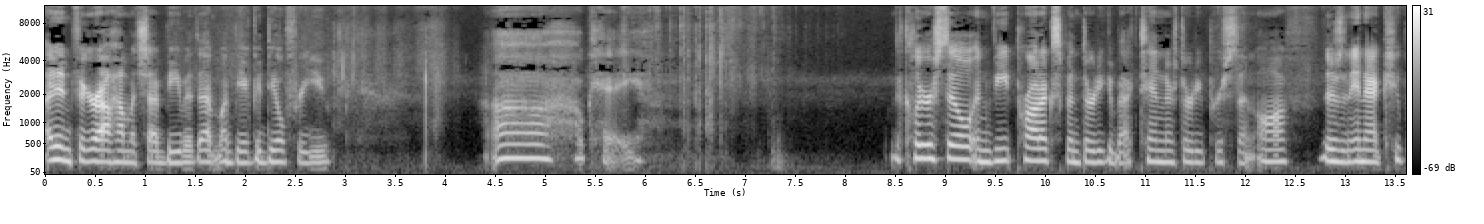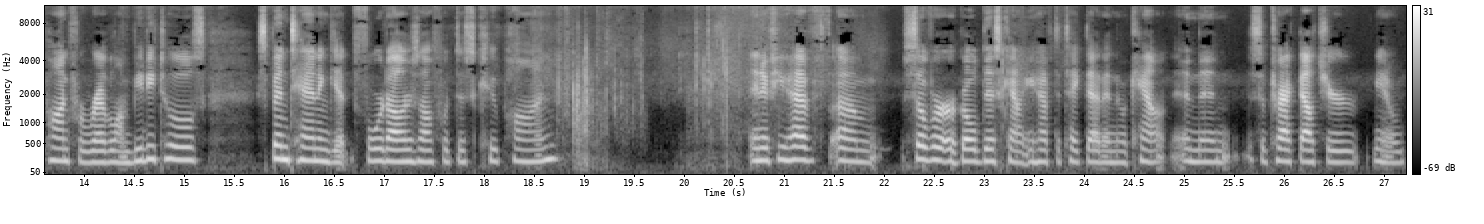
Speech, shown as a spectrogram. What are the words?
I didn't figure out how much that'd be, but that might be a good deal for you. Uh, okay. The Clearasil and Veet products spend 30, get back 10. They're 30% off. There's an in-ad coupon for Revlon Beauty Tools. Spend 10 and get $4 off with this coupon. And if you have um, silver or gold discount, you have to take that into account and then subtract out your, you know,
